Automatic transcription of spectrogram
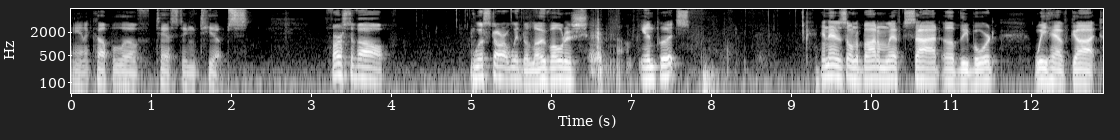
and a couple of testing tips. First of all, we'll start with the low voltage inputs and that is on the bottom left side of the board we have got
